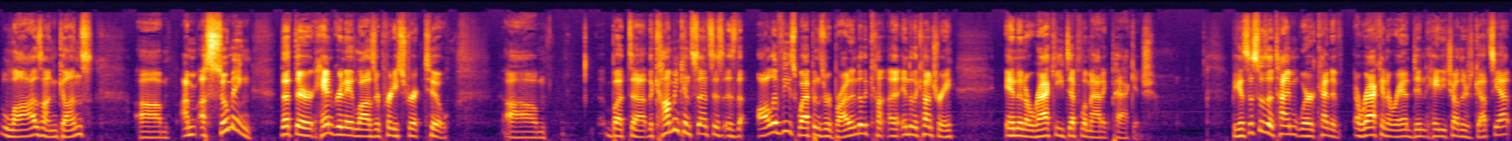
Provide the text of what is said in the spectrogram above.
laws on guns. Um, I'm assuming that their hand grenade laws are pretty strict too. Um, but uh, the common consensus is that all of these weapons were brought into the co- uh, into the country in an Iraqi diplomatic package because this was a time where kind of Iraq and Iran didn't hate each other's guts yet.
